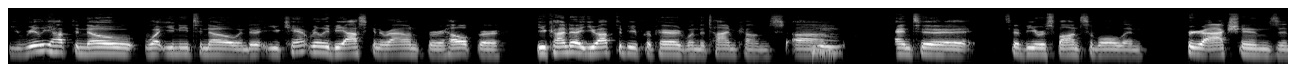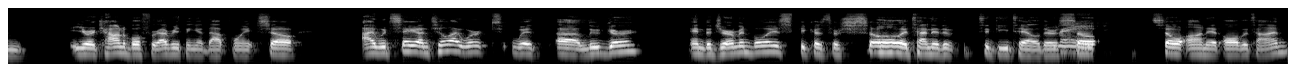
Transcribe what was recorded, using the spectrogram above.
you really have to know what you need to know, and there, you can't really be asking around for help, or you kind of you have to be prepared when the time comes, um, mm-hmm. and to to be responsible and for your actions, and you're accountable for everything at that point. So, I would say until I worked with uh, Ludger and the German boys, because they're so attentive to detail, they're right. so so on it all the time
